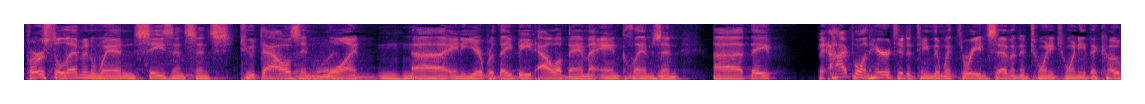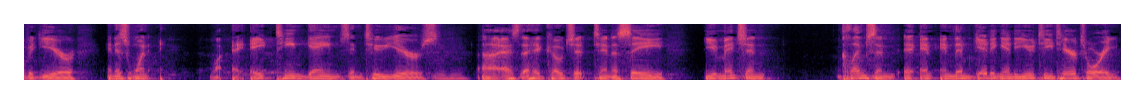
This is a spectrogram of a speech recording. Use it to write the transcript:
First 11 win season since 2001 mm-hmm. uh, in a year where they beat Alabama and Clemson. Uh, they Heupel inherited a team that went three and seven in 2020, the COVID year, and has won what, 18 games in two years mm-hmm. Uh, as the head coach at Tennessee. You mentioned Clemson and, and them getting into UT territory.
